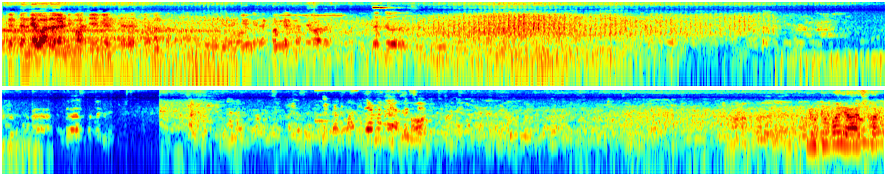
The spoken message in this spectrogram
ఓకే ధన్యవాదాలండి మా జేబీఎన్ ఛానల్ తరఫున. ధన్యవాదాలు. ధన్యవాదాలు. యూట్యూబర్ యా సార్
